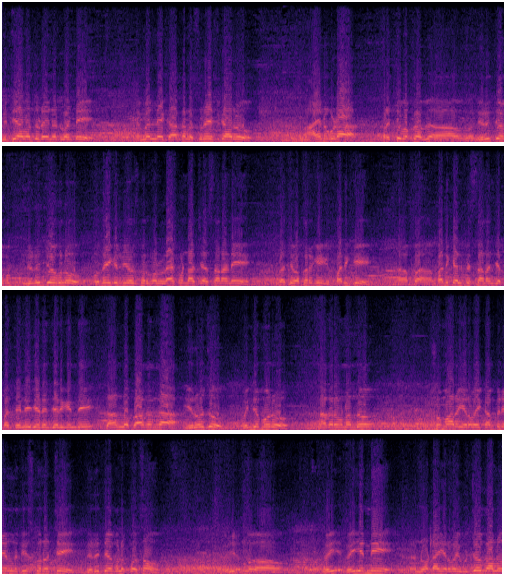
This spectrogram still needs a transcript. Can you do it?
విద్యావంతుడైనటువంటి ఎమ్మెల్యే కాకల సురేష్ గారు ఆయన కూడా ప్రతి ఒక్క నిరుద్యోగ నిరుద్యోగులు ఉదయగిరి నియోజకవర్గంలో లేకుండా చేస్తానని ప్రతి ఒక్కరికి పనికి ప- పని కల్పిస్తానని చెప్పని తెలియజేయడం జరిగింది. దానిలో భాగంగా ఈరోజు వింజమూరు నగరం నందు సుమారు ఇరవై కంపెనీలను తీసుకొని వచ్చి నిరుద్యోగుల కోసం వెయ్యి- వెయ్యిన్ని నూట ఇరవై ఉద్యోగాలు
